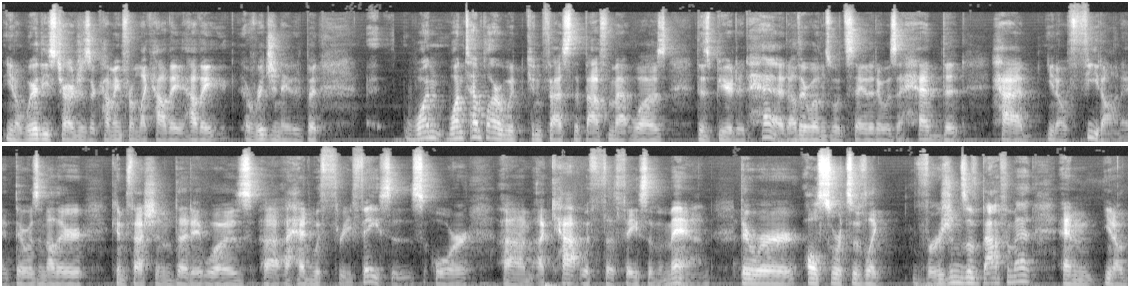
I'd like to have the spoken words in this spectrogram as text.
you know where these charges are coming from, like how they how they originated. But one one Templar would confess that Baphomet was this bearded head. Other ones would say that it was a head that had you know feet on it. There was another confession that it was uh, a head with three faces, or um, a cat with the face of a man. There were all sorts of like versions of Baphomet, and you know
